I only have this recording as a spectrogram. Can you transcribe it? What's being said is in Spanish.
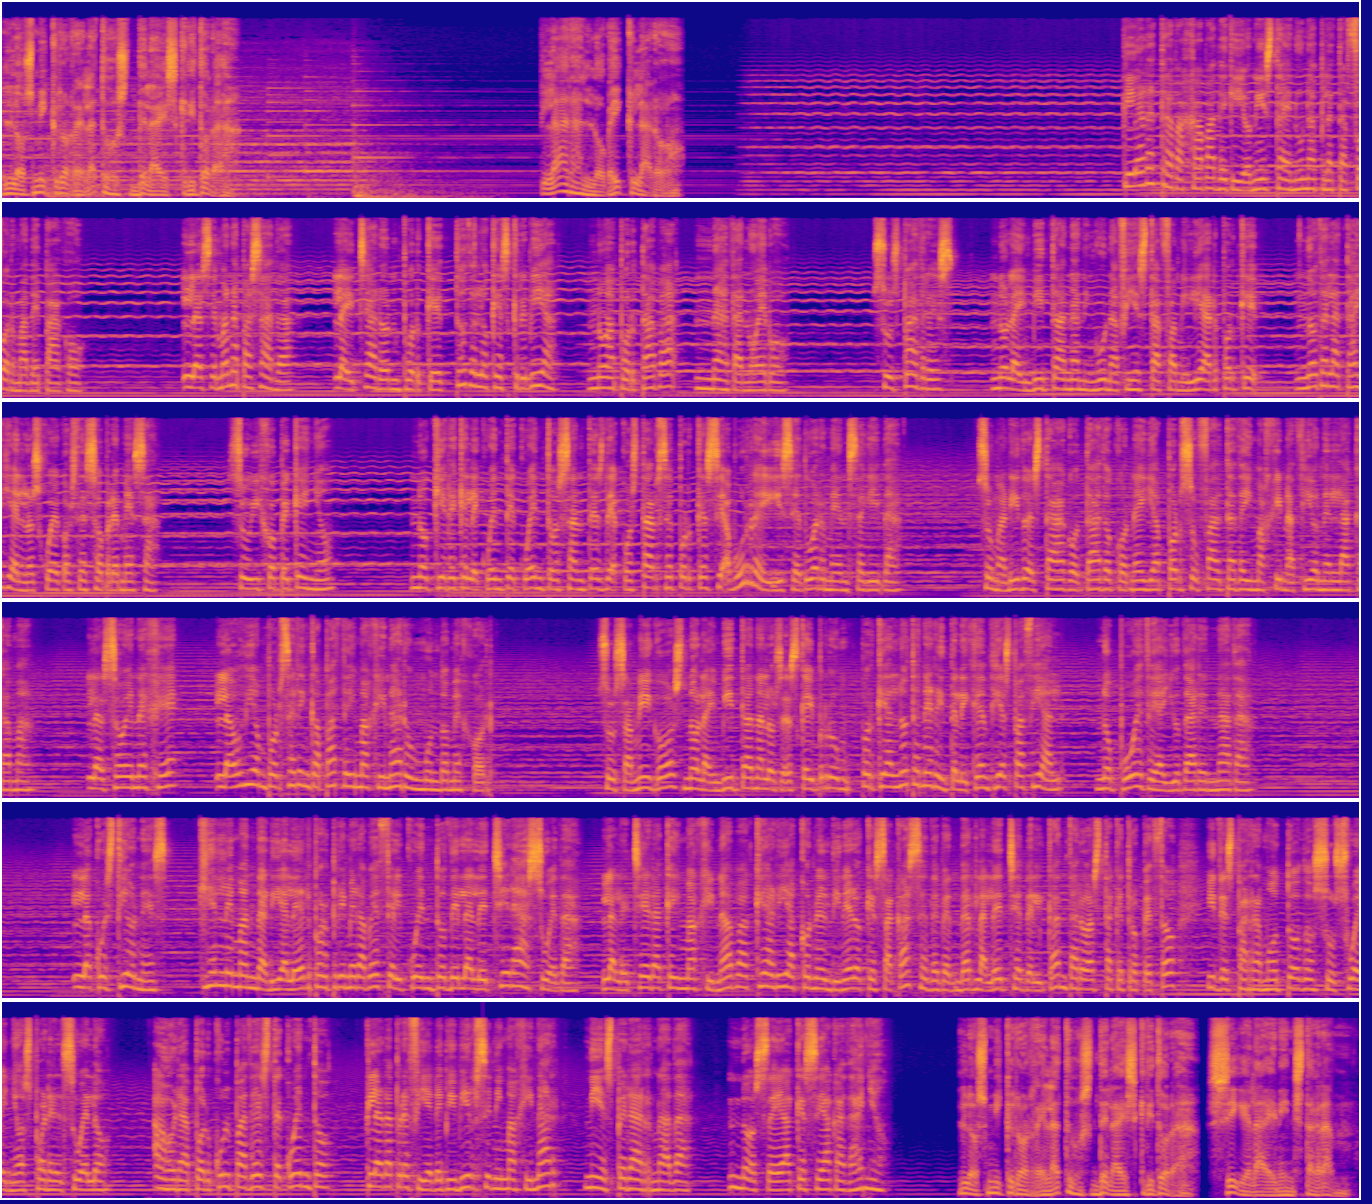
Los microrelatos de la escritora. Clara lo ve claro. Clara trabajaba de guionista en una plataforma de pago. La semana pasada la echaron porque todo lo que escribía no aportaba nada nuevo. Sus padres no la invitan a ninguna fiesta familiar porque no da la talla en los juegos de sobremesa. Su hijo pequeño no quiere que le cuente cuentos antes de acostarse porque se aburre y se duerme enseguida. Su marido está agotado con ella por su falta de imaginación en la cama. Las ONG la odian por ser incapaz de imaginar un mundo mejor. Sus amigos no la invitan a los escape room porque al no tener inteligencia espacial no puede ayudar en nada. La cuestión es, ¿quién le mandaría leer por primera vez el cuento de la lechera Asueda? La lechera que imaginaba qué haría con el dinero que sacase de vender la leche del cántaro hasta que tropezó y desparramó todos sus sueños por el suelo. Ahora, por culpa de este cuento, Clara prefiere vivir sin imaginar ni esperar nada, no sea que se haga daño. Los microrelatos de la escritora. Síguela en Instagram.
